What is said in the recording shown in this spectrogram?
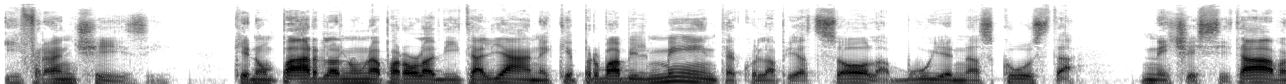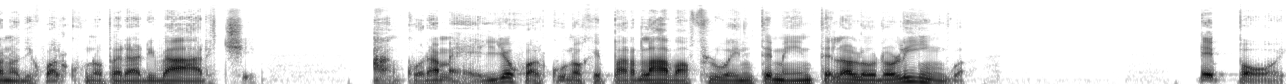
I francesi, che non parlano una parola di italiano e che probabilmente a quella piazzola, buia e nascosta, necessitavano di qualcuno per arrivarci, ancora meglio qualcuno che parlava fluentemente la loro lingua. E poi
